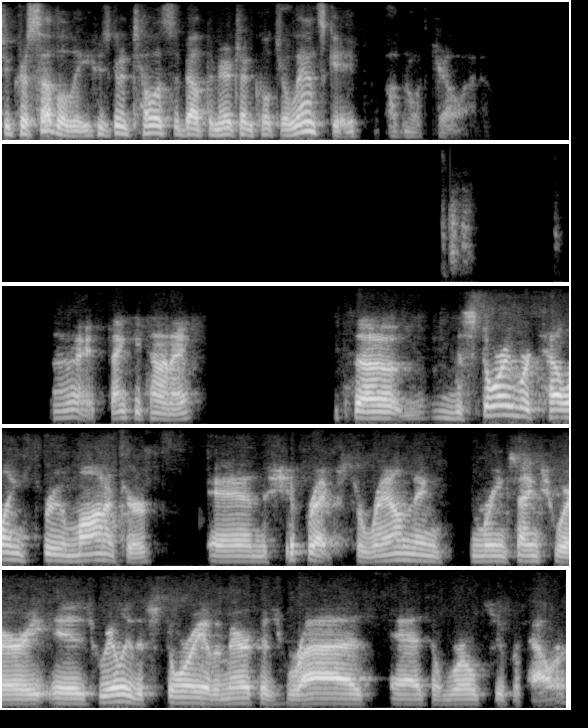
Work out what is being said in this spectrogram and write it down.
to Chris Southerly, who's going to tell us about the maritime cultural landscape of North Carolina. All right, thank you, Tane. So the story we're telling through Monitor and the shipwrecks surrounding Marine Sanctuary is really the story of America's rise as a world superpower.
